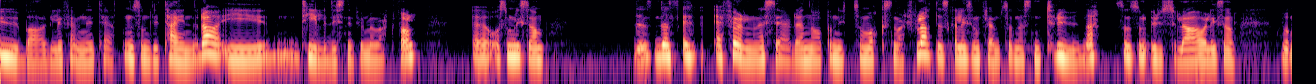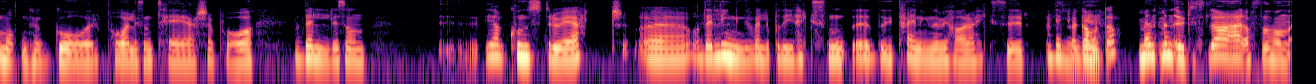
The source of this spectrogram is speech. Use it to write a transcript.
ubehagelige femininiteten som de tegner da, i tidlig Disney-filmer, i hvert fall. Uh, og som liksom jeg, føler når jeg ser det nå på nytt som voksen, hvert fall, at det skal liksom fremstå nesten truende. Sånn som Ursula og liksom måten hun går på, liksom ter seg på. Veldig sånn eh, ja, konstruert. Uh, og det ligner jo veldig på de, heksen, eh, de tegningene vi har av hekser fra gammelt av. Men, men Ursula er også sånn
